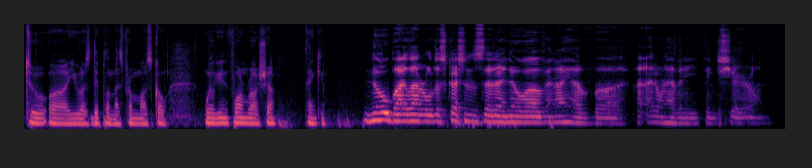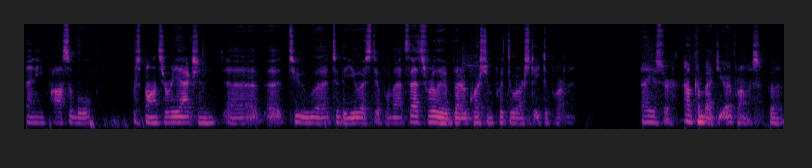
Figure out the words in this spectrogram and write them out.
two uh, U.S. diplomats from Moscow? Will you inform Russia? Thank you. No bilateral discussions that I know of, and I have uh, I don't have anything to share on any possible response or reaction uh, uh, to uh, to the U.S. diplomats? That's really a better question put to our State Department. Uh, yes, sir. I'll come back to you. I promise. Go ahead.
